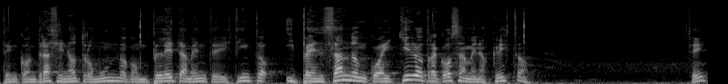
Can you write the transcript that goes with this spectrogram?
te encontrás en otro mundo completamente distinto y pensando en cualquier otra cosa menos Cristo? ¿Sí?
